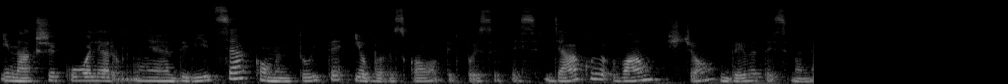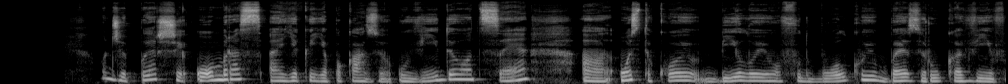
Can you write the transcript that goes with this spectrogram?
інакший колір. Е, Дивіться, коментуйте і обов'язково підписуйтесь. Дякую вам, що дивитесь мене. Отже, перший образ, е, який я показую у відео, це ось такою білою футболкою без рукавів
